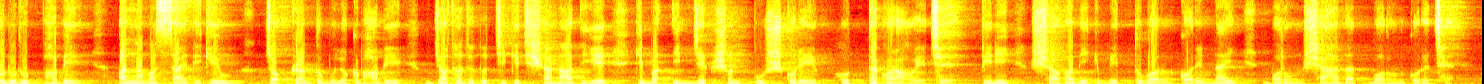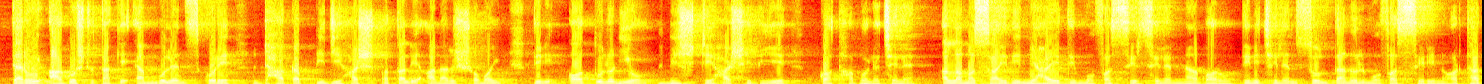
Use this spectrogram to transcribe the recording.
অনুরূপভাবে আল্লামা সাইদিকেও চক্রান্তমূলকভাবে যথাযথ চিকিৎসা না দিয়ে কিংবা ইঞ্জেকশন পুশ করে হত্যা করা হয়েছে। তিনি স্বাভাবিক মৃত্যুবরণ করেন নাই, বরং শাহাদাত বরণ করেছেন। তেরোই আগস্ট তাকে অ্যাম্বুলেন্স করে ঢাকা পিজি হাসপাতালে আনার সময় তিনি অতুলনীয় মিষ্টি হাসি দিয়ে কথা বলেছিলেন। আল্লামা সাইদি নেহায়েতি মুফাসসির ছিলেন না, বরং তিনি ছিলেন সুলতানুল মুফাসসিরিন, অর্থাৎ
